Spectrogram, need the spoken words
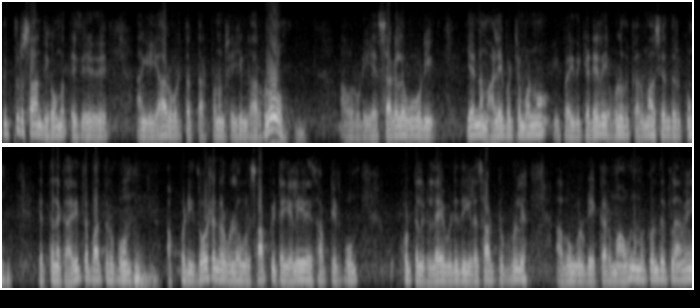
பித்ரு சாந்தி ஹோமத்தை செய்து அங்கே யார் ஒருத்தர் தர்ப்பணம் செய்கின்றார்களோ அவருடைய சகல ஓடி ஏன்னா மலைபட்சம் பண்ணோம். இப்போ இதுக்கிடையில் எவ்வளவு கர்மா சேர்ந்துருக்கும்? எத்தனை காரியத்தை பார்த்துருப்போம்? அப்படி தோஷங்கள் உள்ளவங்க சாப்பிட்ட இலையிலே சாப்பிட்டிருப்போம். ஹோட்டல்களில் விடுதியில் சாப்பிட்ருப்போம் அவங்களுடைய கர்மாவும் நமக்கு வந்திருக்கலாமே.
